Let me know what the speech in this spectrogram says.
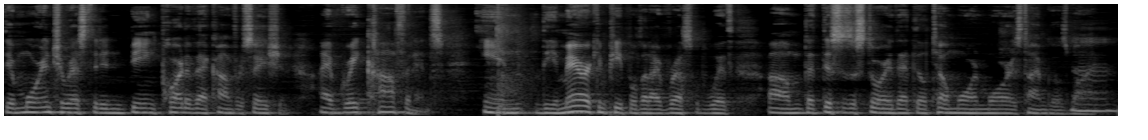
they're more interested in being part of that conversation. I have great confidence in the American people that I've wrestled with um, that this is a story that they'll tell more and more as time goes by. Mm.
